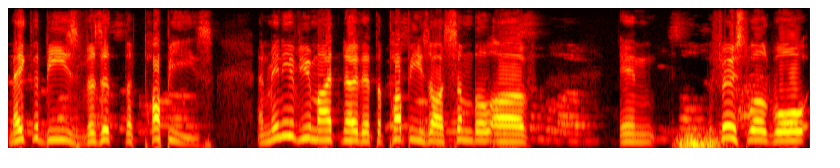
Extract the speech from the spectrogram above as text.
Make the bees visit the poppies. And many of you might know that the poppies are a symbol of in the First World War,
